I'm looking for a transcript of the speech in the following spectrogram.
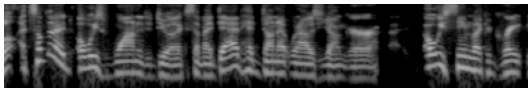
Well, it's something I'd always wanted to do. Like I said, my dad had done it when I was younger. It always seemed like a great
